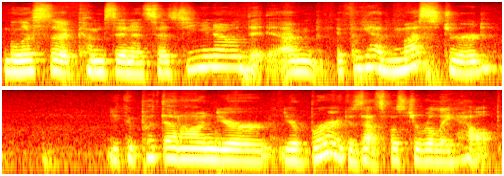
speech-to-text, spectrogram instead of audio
Melissa comes in and says, "You know, the, um, if we had mustard." You could put that on your, your burn because that's supposed to really help.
